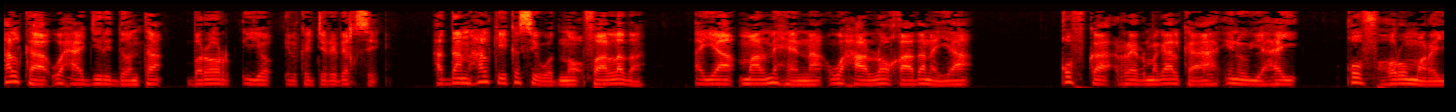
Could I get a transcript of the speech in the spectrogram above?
Halkaa waxaa jiri doonta baroor iyo ilkajiririqsi haddaan halkii ka sii wadno faallada ayaa maalmaheenna waxaa loo qaadanayaa qofka reer magaalka ah inuu yahay qof horu maray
